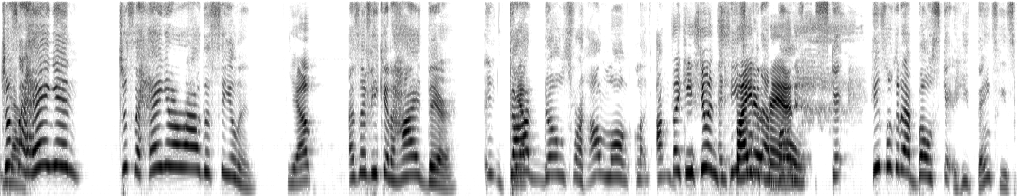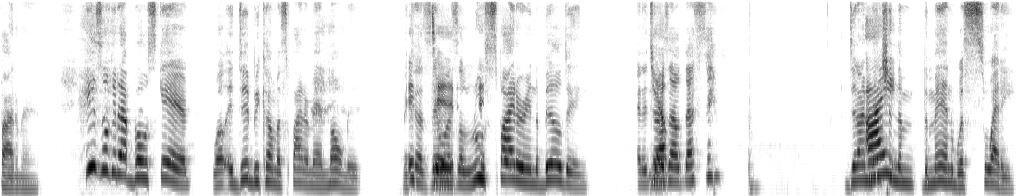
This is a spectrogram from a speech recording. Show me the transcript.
just a hanging, just a hanging around the ceiling. Yep. as if he could hide there. Eh, and God knows for how long. Like I'm It's like he's doing and he's looking at Spider Man. Sca- he's looking at Beau scared. He thinks he's Spider Man. He's looking at Beau scared. Well, it did become a Spider Man moment because there was a loose It- spider in the building, and it Yep. turns out that same. Did I I- mention the the man was sweaty?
